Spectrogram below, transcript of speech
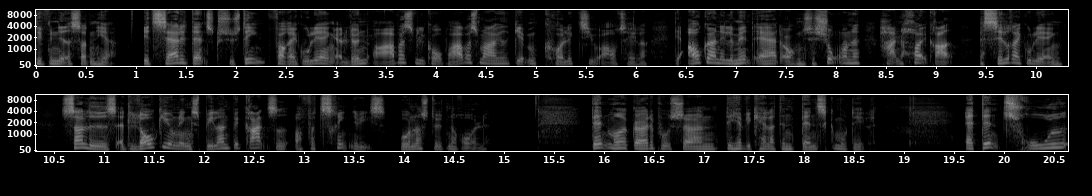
defineret sådan her. Et særligt dansk system for regulering af løn- og arbejdsvilkår på arbejdsmarkedet gennem kollektive aftaler. Det afgørende element er, at organisationerne har en høj grad af selvregulering, således at lovgivningen spiller en begrænset og fortrinligvis understøttende rolle. Den måde at gøre det på, Søren, det her vi kalder den danske model, er den troet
